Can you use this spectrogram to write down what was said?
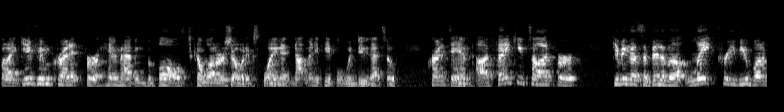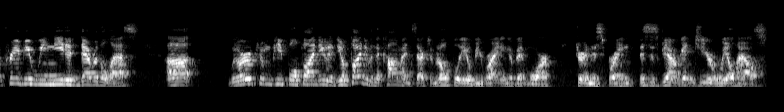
but I give him credit for him having the balls to come on our show and explain it. Not many people would do that, so credit to him. Uh, thank you, Todd, for giving us a bit of a late preview, but a preview we needed nevertheless. Uh, where can people find you? You'll find you in the comment section, but hopefully you'll be writing a bit more during the spring. This is now getting to your wheelhouse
